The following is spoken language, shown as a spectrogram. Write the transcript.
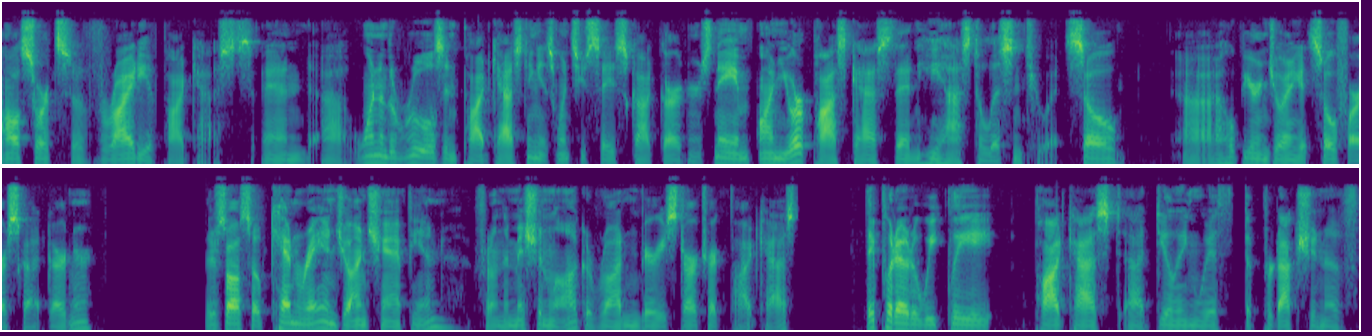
all sorts of variety of podcasts. And uh, one of the rules in podcasting is once you say Scott Gardner's name on your podcast, then he has to listen to it. So uh, I hope you're enjoying it so far, Scott Gardner. There's also Ken Ray and John Champion from the Mission Log, a Roddenberry Star Trek podcast. They put out a weekly podcast uh, dealing with the production of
